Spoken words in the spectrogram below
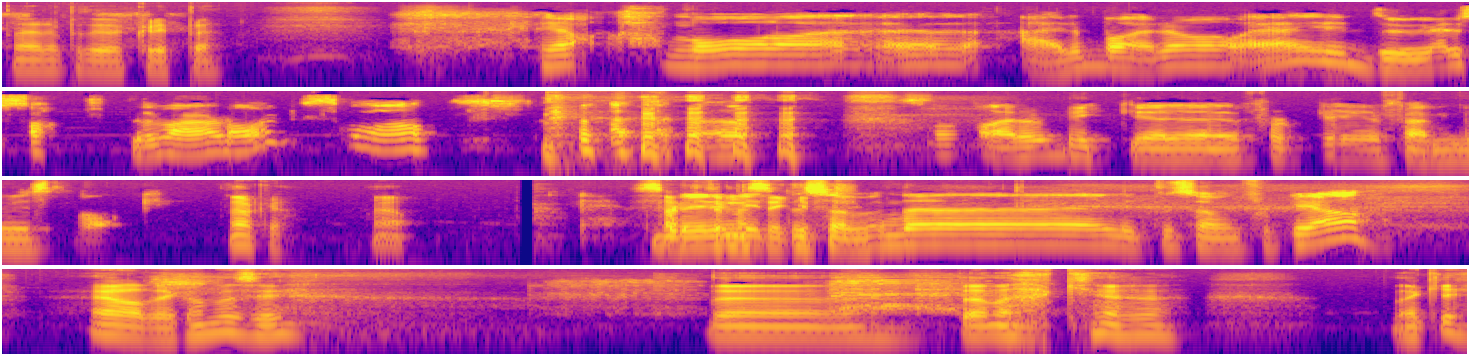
da er det på tide å klippe. Ja, nå eh, er det bare å Jeg dør sakte hver dag, så da Så er det å bikke 45 visstnok. Ok, ja. Blir det lite søvn, eh, lite søvn for tida? Ja, det kan du si. Det, den er ikke Den er ikke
